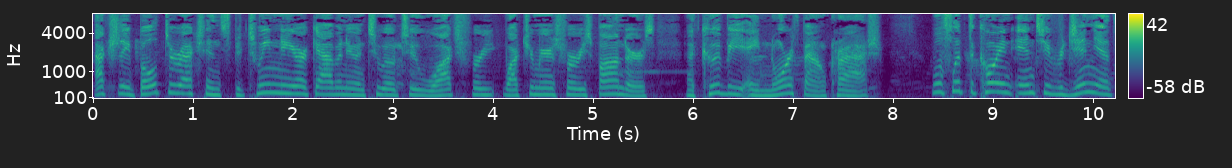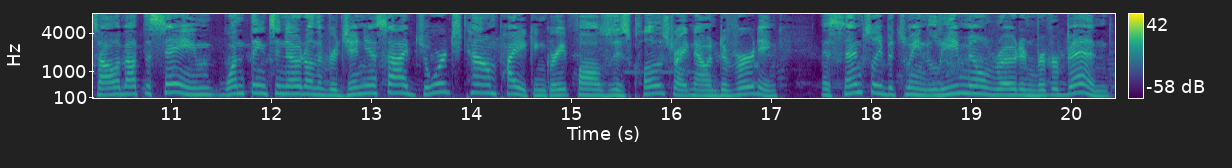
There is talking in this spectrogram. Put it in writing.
actually both directions between New York Avenue and 202. Watch for watch your mirrors for responders. That could be a northbound crash. We'll flip the coin into Virginia. It's all about the same. One thing to note on the Virginia side, Georgetown Pike in Great Falls is closed right now and diverting essentially between Leigh Mill Road and River Bend.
